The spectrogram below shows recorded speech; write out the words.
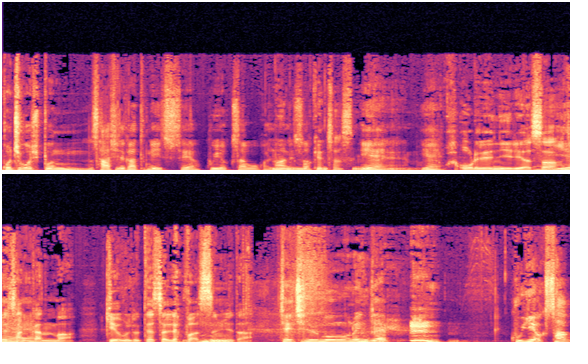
고치고 싶은 사실 같은 게 있으세요? 구역 사고 관련해서? 아니, 뭐 괜찮습니다. 예. 뭐 예. 오래된 일이어서 예. 잠깐 뭐 기억을 좀 되살려 봤습니다. 음. 제 질문은 이제 구역 사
